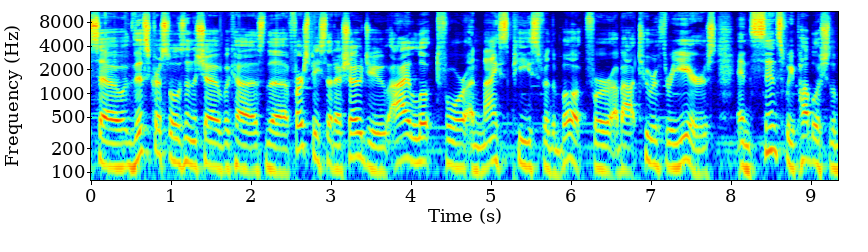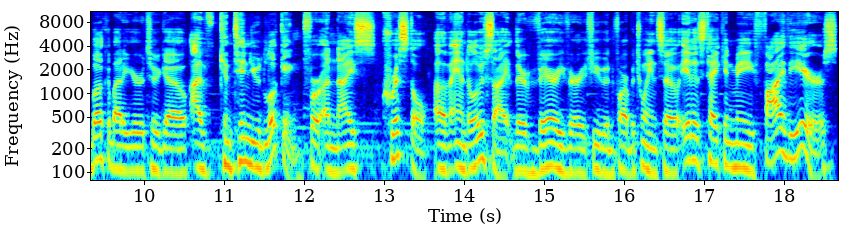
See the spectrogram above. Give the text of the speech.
So this crystal is in the show because the first piece that I showed you, I looked for a nice piece for the book for about two or three years. And since we published the book about a year or two ago, I've continued looking for a nice crystal of Andalusite. They're very, very few and far between. So it has taken me five years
